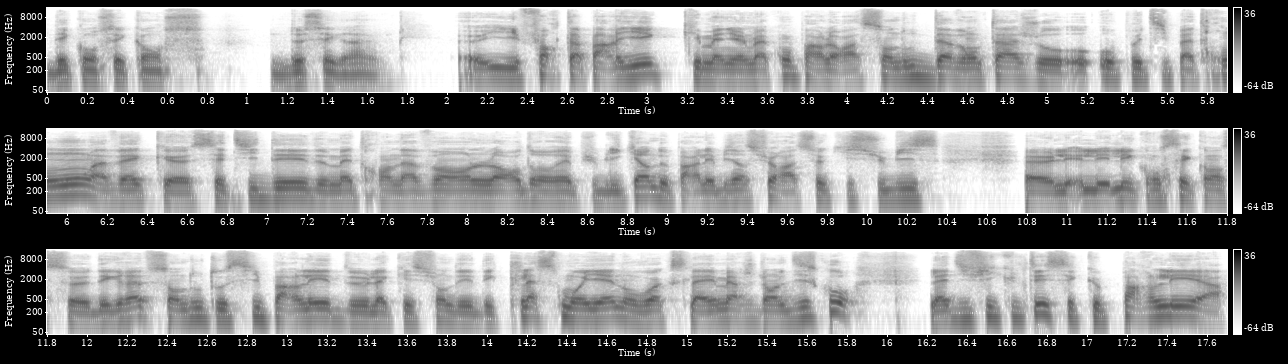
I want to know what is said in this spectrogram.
Des conséquences de ces grèves euh, il est fort à parier qu'Emmanuel Macron parlera sans doute davantage aux, petits patrons, avec euh, cette idée de mettre en avant l'ordre républicain, de parler bien sûr à ceux qui subissent euh, les, conséquences des grèves, sans doute aussi parler de la question des, des classes moyennes. On voit que cela émerge dans le discours. La difficulté, c'est que parler à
